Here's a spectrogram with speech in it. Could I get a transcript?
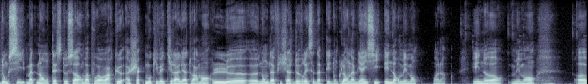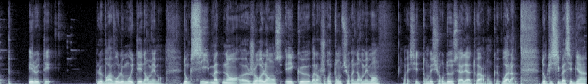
Donc si maintenant on teste ça, on va pouvoir voir que à chaque mot qui va être tiré aléatoirement, le euh, nombre d'affichages devrait s'adapter. Donc là, on a bien ici énormément, voilà, énormément, hop, et le T. Le bravo, le mot était énormément. Donc si maintenant euh, je relance et que, bah, alors je retombe sur énormément, on va essayer de tomber sur 2, c'est aléatoire, donc voilà. Donc ici, bah, c'est bien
